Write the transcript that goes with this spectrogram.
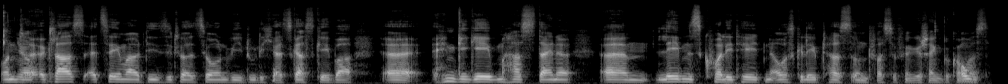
Und Ja. äh, Klaas, erzähl mal die Situation, wie du dich als Gastgeber äh, hingegeben hast, deine ähm, Lebensqualitäten ausgelebt hast und was du für ein Geschenk bekommen Oh, hast.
